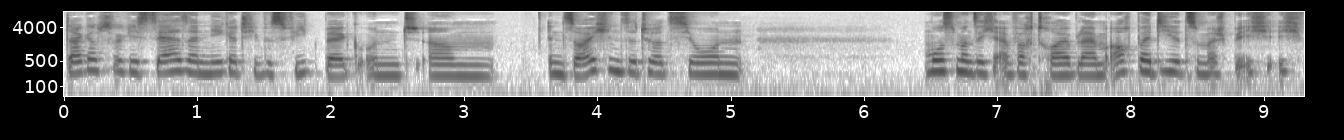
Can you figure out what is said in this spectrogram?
da gab es wirklich sehr, sehr negatives Feedback. Und ähm, in solchen Situationen muss man sich einfach treu bleiben. Auch bei dir zum Beispiel. Ich, ich,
